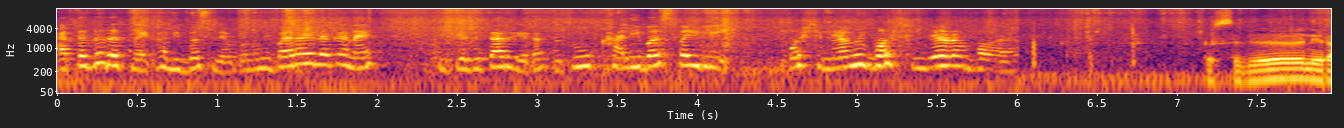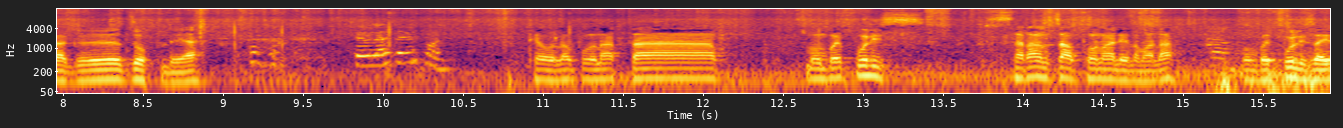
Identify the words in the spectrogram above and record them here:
आता धरत नाही खाली बसल्या. पण उभा राहिला का नाही? त्याचं टार्गेट असतं तू खाली बस पहिली. बसली आम्ही बसले. रे बाळा कसं ग निराग झोपलं या ठेवला तरी फोन. ठेवला फोन आता मुंबई पोलीस सरांचा फोन आलेला मला. मुंबईत पोलीस आहेत.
